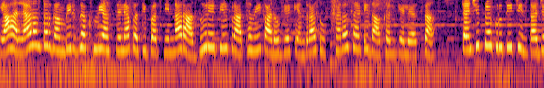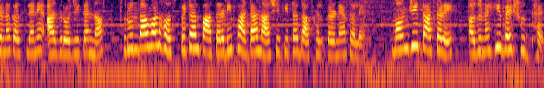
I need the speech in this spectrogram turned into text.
या हल्ल्यानंतर गंभीर जखमी असलेल्या पतीपत्नींना राजूर येथील प्राथमिक आरोग्य केंद्रात उपचारासाठी दाखल केले असता त्यांची प्रकृती चिंताजनक असल्याने आज रोजी त्यांना वृंदावन हॉस्पिटल पातर्डी फाटा नाशिक इथं दाखल करण्यात आले. मौंजी तातळे अजूनही बेशुद्ध आहेत.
